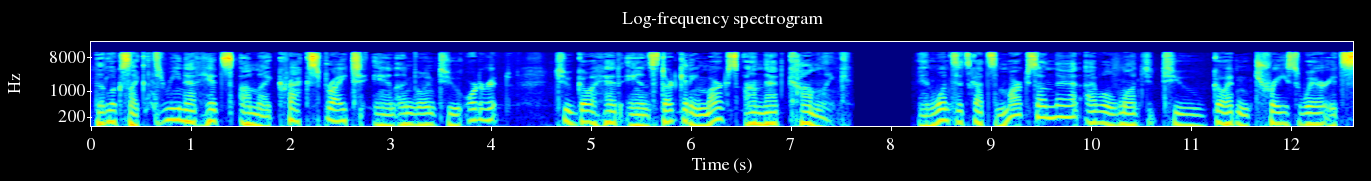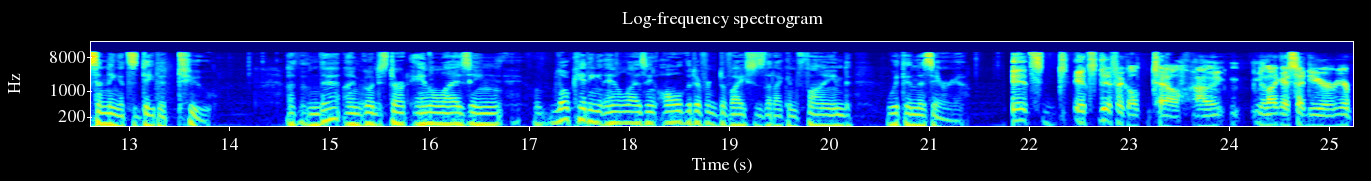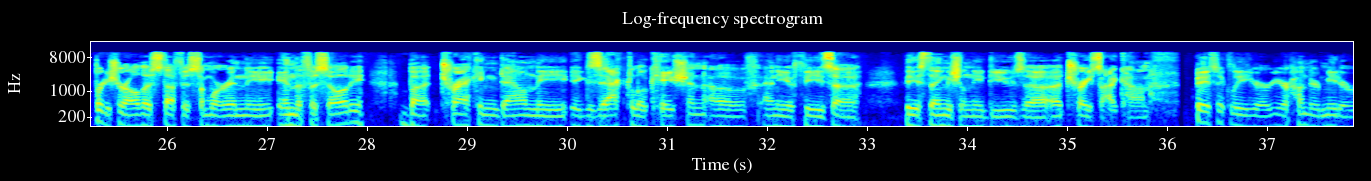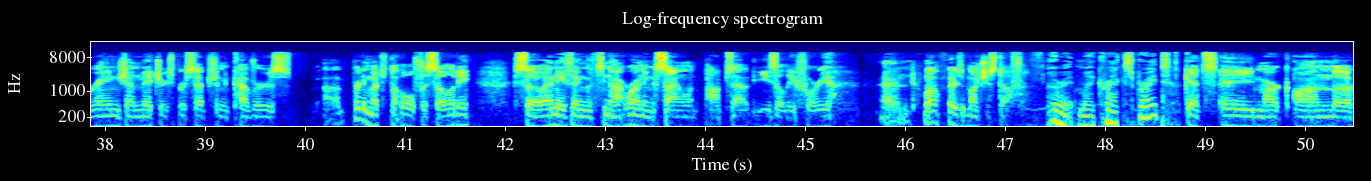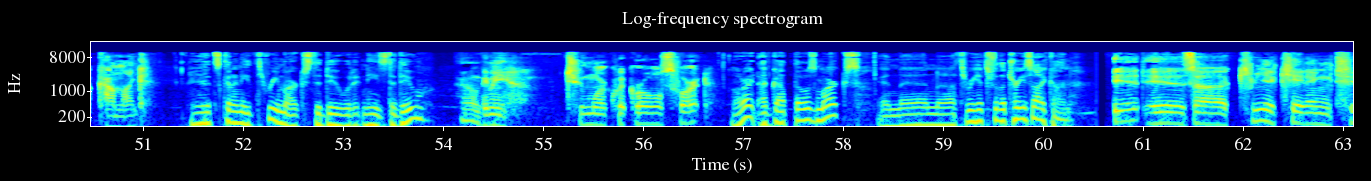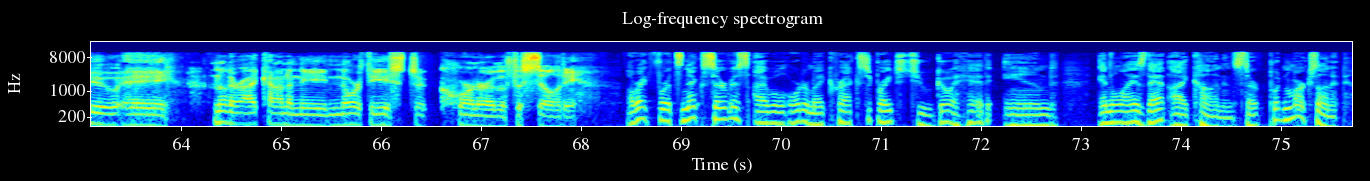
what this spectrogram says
That looks like three net hits on my crack sprite, and I'm going to order it to go ahead and start getting marks on that comlink. And once it's got some marks on that, I will want it to go ahead and trace where it's sending its data to. Other than that, I'm going to start analyzing, locating and analyzing all the different devices that I can find within this area. It's it's difficult to tell. I like I said, you're you're pretty sure all this stuff is somewhere in the in the facility, but tracking down the exact location of any of these uh, these things, you'll need to use a, a trace icon. Basically, your your hundred meter range on matrix perception covers uh, pretty much the whole facility, so anything that's not running silent pops out easily for you. And well, there's a bunch of stuff. All right, my crack sprite. Gets a mark on the comlink. It's going to need three marks to do what it needs to do. Oh, give me two more quick rolls for it. All right, I've got those marks, and then uh, three hits for the trace icon. It is uh, communicating to a another icon in the northeast corner of the facility. All right, for its next service, I will order my crack sprite to go ahead and analyze that icon and start putting marks on it.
